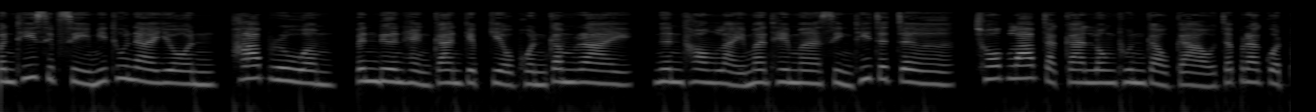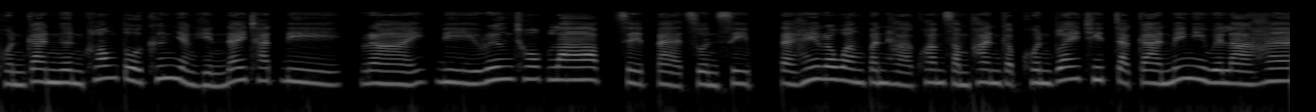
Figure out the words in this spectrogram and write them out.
วันที่ 14 มิถุนายน ภาพรวม เป็นเดือนแห่งการเก็บเกี่ยวผลกำไร เงินทองไหลมาเทมาสิ่งที่จะเจอ โชคลาภจากการลงทุนเก่าๆ จะปรากฏผลการเงินคล่องตัวขึ้นอย่างเห็นได้ชัดดี ร้าย ดีเรื่องโชคลาภเศษ8ส่วน10 แต่ให้ระวังปัญหาความสัมพันธ์กับคนใกล้ชิดจากการไม่มีเวลาให้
